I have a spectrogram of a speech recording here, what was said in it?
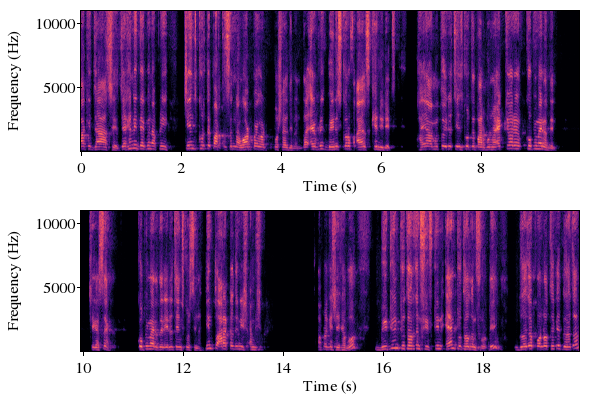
বাকি যা আছে, যেখানেই দেখবেন আপনি চেঞ্জ করতে পারতেছেন না ওয়ার্ড বাই ওয়ার্ড বসায় দিবেন। The average band score of IELTS candidate ভাইয়া, আমি তো এটা চেঞ্জ করতে পারব না, একেবারে কপি মেরে দেন। ঠিক আছে? কপি মেরে দেন, এটা চেঞ্জ করছি না। কিন্তু আরেকটা জিনিস আমি আপনাকে শেখাবো। Between two thousand fifteen and two thousand fourteen দু হাজার পনেরো থেকে দু হাজার দু হাজার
